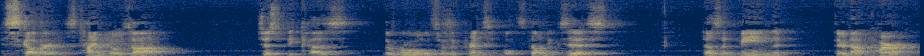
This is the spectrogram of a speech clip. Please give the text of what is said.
discovered as time goes on. Just because the rules or the principles don't exist doesn't mean that they're not in.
